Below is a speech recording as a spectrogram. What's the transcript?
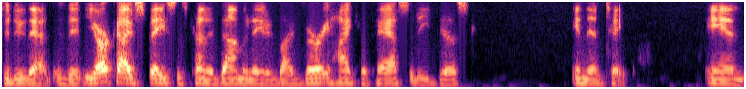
to do that. The, the archive space is kind of dominated by very high capacity disk and then tape. And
